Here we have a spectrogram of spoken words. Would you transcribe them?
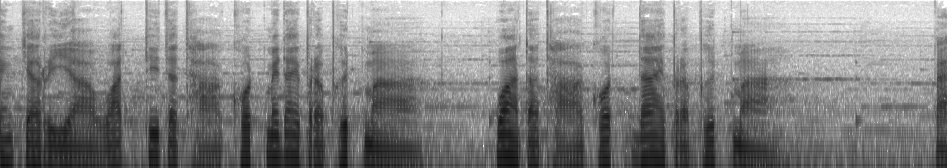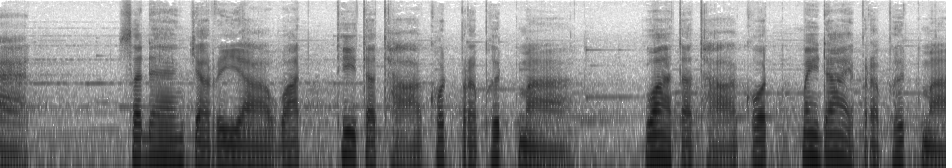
งจริยาวัดที่ตถาคตไม่ได้ประพฤติมา ว่าตถาคตได้ประพฤติมา 8. แสดงจริยาวัดที่ตถาคตประพฤติมา ว่าตถาคตไม่ได้ประพฤติมา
